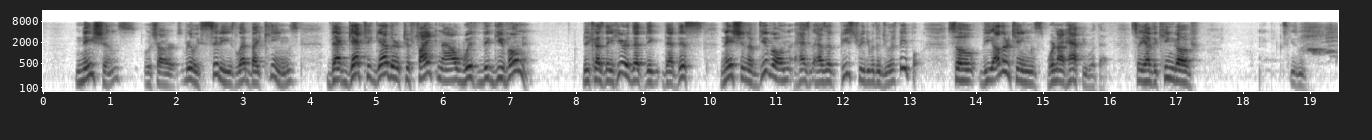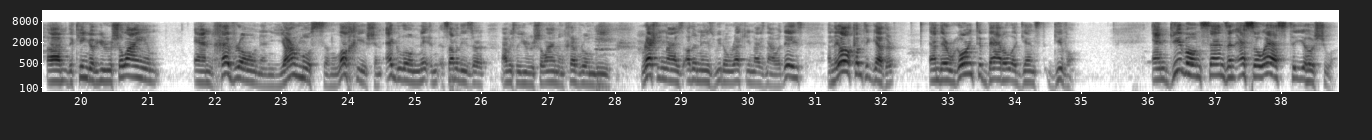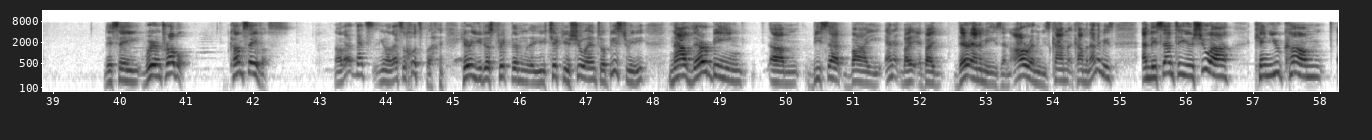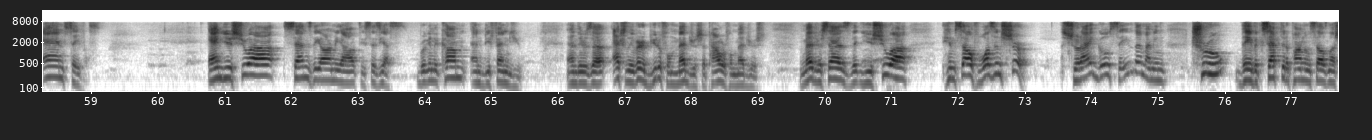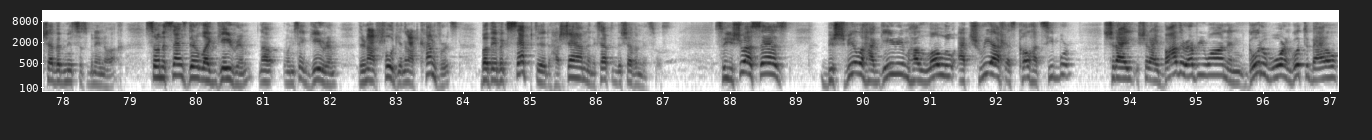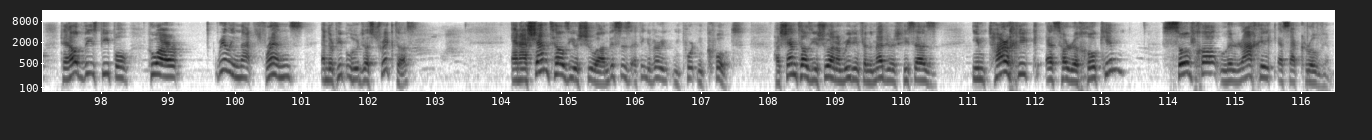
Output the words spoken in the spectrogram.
nations, which are really cities led by kings, that get together to fight now with the Givonim, because they hear that the, that this nation of Givon has has a peace treaty with the Jewish people. So the other kings were not happy with that. So you have the king of excuse me, um, the king of Yerushalayim, and Chevron, and Yarmus, and Lachish, and Eglon. Some of these are obviously Yerushalayim and Chevron we recognize, other names we don't recognize nowadays. And they all come together, and they're going to battle against Givon. And Givon sends an SOS to Yehoshua. They say, We're in trouble. Come save us. Now that, that's you know that's a chutzpah. Here you just trick them, you trick Yeshua into a peace treaty. Now they're being um, beset by, by by their enemies and our enemies, common, common enemies, and they send to Yeshua, "Can you come and save us?" And Yeshua sends the army out. He says, "Yes, we're going to come and defend you." And there's a actually a very beautiful medrash, a powerful medrash. The medrash says that Yeshua himself wasn't sure. Should I go save them? I mean, true, they've accepted upon themselves Nashevet Mitzvahs B'nai Noach. So in a sense, they're like Gerim. Now, when you say Gerim, they're not full they're not converts, but they've accepted Hashem and accepted the Sheva Mitzvahs. So Yeshua says, Bishvil Hagerim Halolu Atriach Es Kol Hatzibur. Should I should I bother everyone and go to war and go to battle to help these people who are really not friends? and they're people who just tricked us. And Hashem tells Yeshua, and this is, I think, a very important quote. Hashem tells Yeshua, and I'm reading from the Medrash, he says, Im tarchik es harechokim, sovcha lerachik es akrovim.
